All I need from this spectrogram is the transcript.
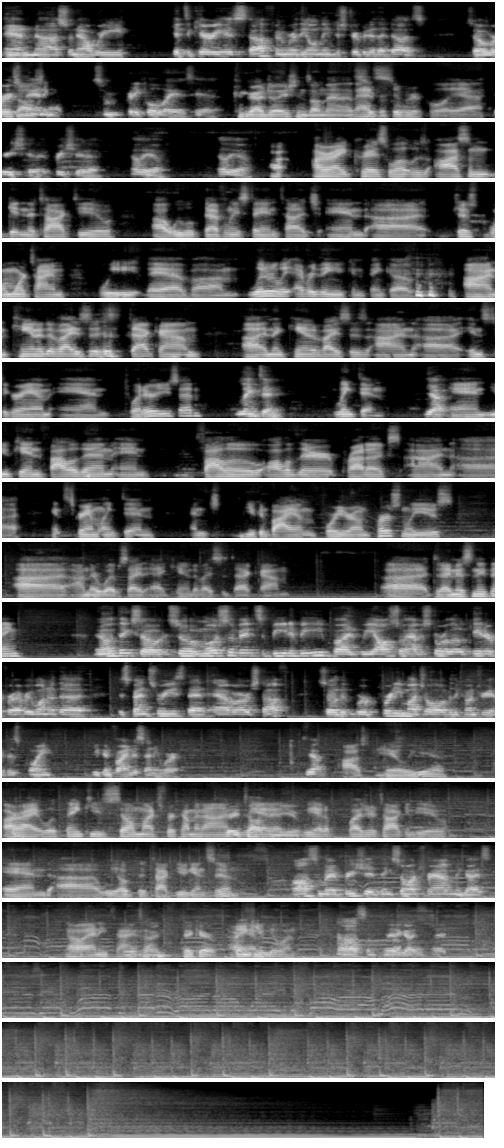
and uh, so now we get to carry his stuff, and we're the only distributor that does. So we're That's expanding some pretty cool ways. Yeah. Congratulations on that. That's, That's, super, super, cool. Yeah. Appreciate it. Appreciate it. Hell yeah. Hell yeah. All right, Chris. Well, it was awesome getting to talk to you. Uh, we will definitely stay in touch. And uh, just one more time, we they have um, literally everything you can think of on cannadevices.com uh, and then Canna Devices on uh, Instagram and Twitter. You said LinkedIn. LinkedIn, Yeah. and you can follow them and follow all of their products on uh, Instagram, LinkedIn, and you can buy them for your own personal use uh, on their website at cannadevices.com. Uh, did I miss anything? I don't think so. So most of it's B2B, but we also have a store locator for every one of the dispensaries that have our stuff. So that we're pretty much all over the country at this point. You can find us anywhere. Awesome. Hell yeah. All right. Well, thank you so much for coming on. Great We talking had a- to you. We had a pleasure talking to you, and uh, we hope to talk to you again soon. Awesome. I appreciate it. Thanks so much for having me, guys. Oh, anytime. Anytime. Take care. All right, Thank have a you. good one. Awesome. Later, guys.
